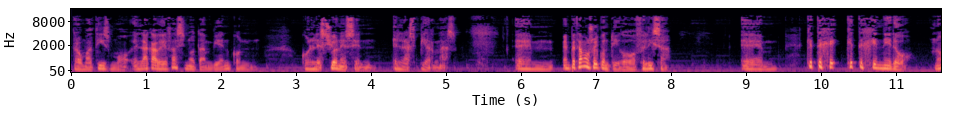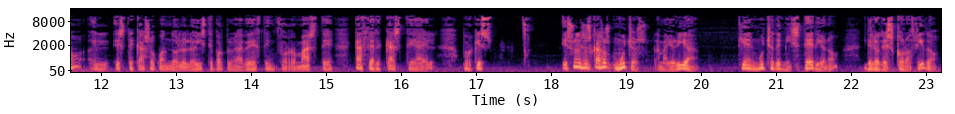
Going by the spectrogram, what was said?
traumatismo en la cabeza, sino también con, con lesiones en, en las piernas. Eh, empezamos hoy contigo, Felisa. Eh, ¿qué, te, ¿Qué te generó ¿no? El, este caso cuando lo leíste por primera vez, te informaste, te acercaste a él? Porque es, es uno de esos casos, muchos, la mayoría, tienen mucho de misterio, ¿no? De lo desconocido.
